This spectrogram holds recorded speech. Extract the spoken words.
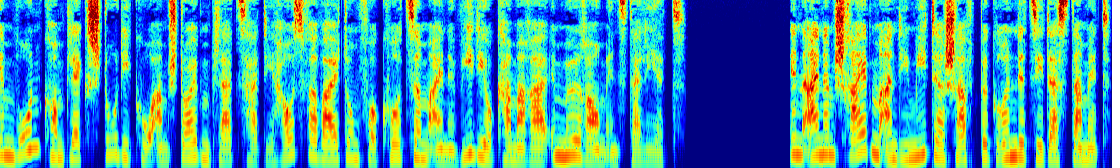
Im Wohnkomplex Studico am Stäubenplatz hat die Hausverwaltung vor kurzem eine Videokamera im Müllraum installiert. In einem Schreiben an die Mieterschaft begründet sie das damit,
